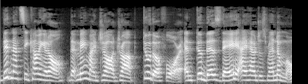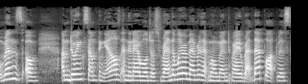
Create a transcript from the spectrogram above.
did not see coming at all that made my jaw drop to the floor. And to this day I have just random moments of I'm doing something else and then I will just randomly remember that moment where I read that plot twist,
